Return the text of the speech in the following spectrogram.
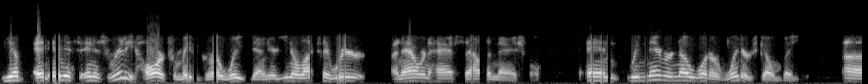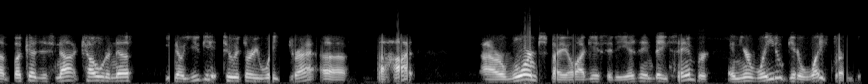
Yep, and, and it's and it's really hard for me to grow wheat down here. You know, like I say, we're an hour and a half south of Nashville, and we never know what our winter's going to be uh, because it's not cold enough. You know, you get two or three week dry, uh, a hot or warm spell, I guess it is, in December, and your wheat will get away from you.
